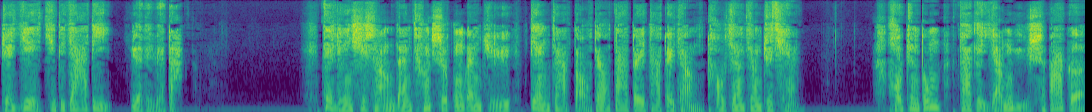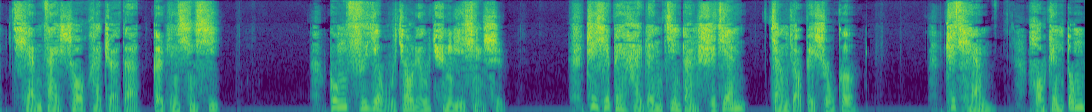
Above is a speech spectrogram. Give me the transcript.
这业绩的压力越来越大。在联系上南昌市公安局电诈倒掉大队大队长陶江江之前，郝振东发给杨宇十八个潜在受害者的个人信息。公司业务交流群里显示，这些被害人近段时间将要被收割。之前，郝振东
